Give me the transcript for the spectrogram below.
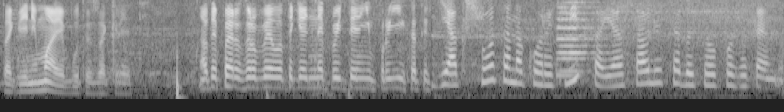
так він і має бути закритий. А тепер зробили таке не пройти, ні проїхати. Якщо це на користь міста, я ставлюся до цього позитивно.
